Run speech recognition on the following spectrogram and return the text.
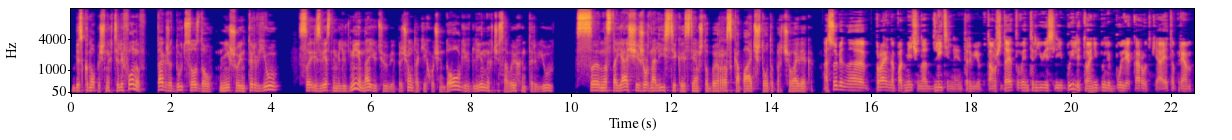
бескнопочных телефонов, также Дудь создал нишу интервью с известными людьми на YouTube, причем таких очень долгих, длинных, часовых интервью с настоящей журналистикой, с тем, чтобы раскопать что-то про человека. Особенно правильно подмечено длительное интервью, потому что до этого интервью, если и были, то они были более короткие, а это прям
